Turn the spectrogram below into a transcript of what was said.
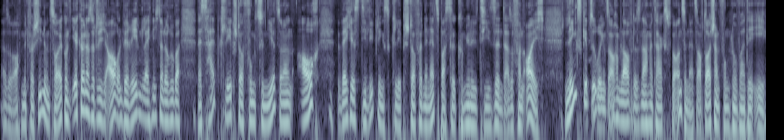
also auch mit verschiedenem Zeug. Und ihr könnt das natürlich auch. Und wir reden gleich nicht nur darüber, weshalb Klebstoff funktioniert, sondern auch, welches die Lieblingsklebstoffe der Netzbastel-Community sind, also von euch. Links gibt es übrigens auch im Laufe des Nachmittags bei uns im Netz auf deutschlandfunknova.de.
